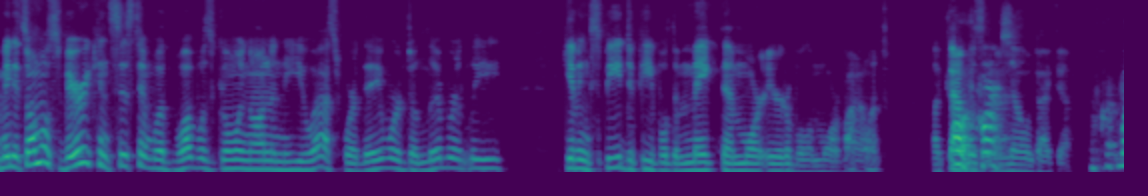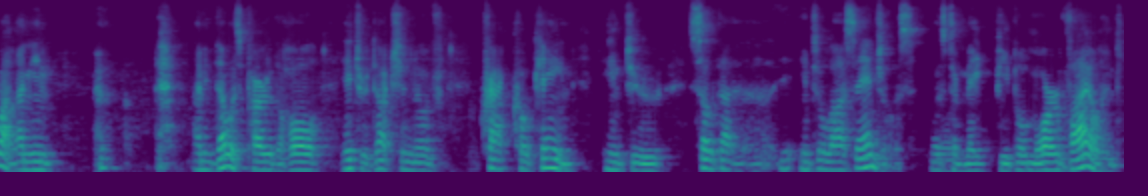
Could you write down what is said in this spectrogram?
I mean it's almost very consistent with what was going on in the US where they were deliberately giving speed to people to make them more irritable and more violent. Like that oh, was course. known back then. Well, I mean, I mean that was part of the whole introduction of crack cocaine into South uh, into Los Angeles was to make people more violent.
